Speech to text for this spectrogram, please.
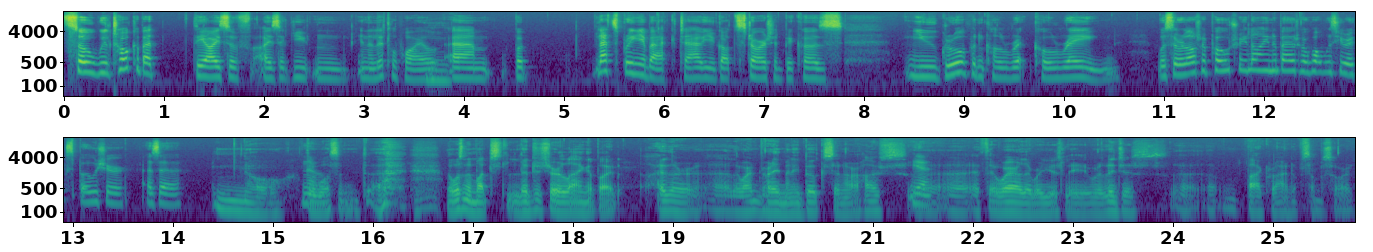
so we'll talk about the eyes of Isaac Newton in a little while, Mm. um, but let's bring you back to how you got started because you grew up in Colra- Coleraine. Was there a lot of poetry lying about, or what was your exposure as a? No, there wasn't. Uh, there wasn't much literature lying about either. Uh, there weren't very many books in our house. Yeah. Uh, uh, if there were, they were usually religious uh, background of some sort.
